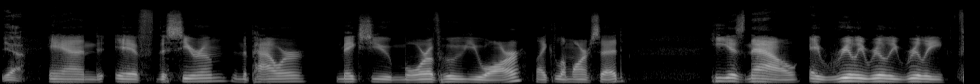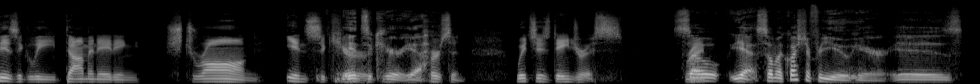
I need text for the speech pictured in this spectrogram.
Yeah. And if the serum and the power makes you more of who you are, like Lemar said, he is now a really, really, really physically dominating, strong, insecure, Insecure. Yeah. person, which is dangerous. So yeah, so my question for you here is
